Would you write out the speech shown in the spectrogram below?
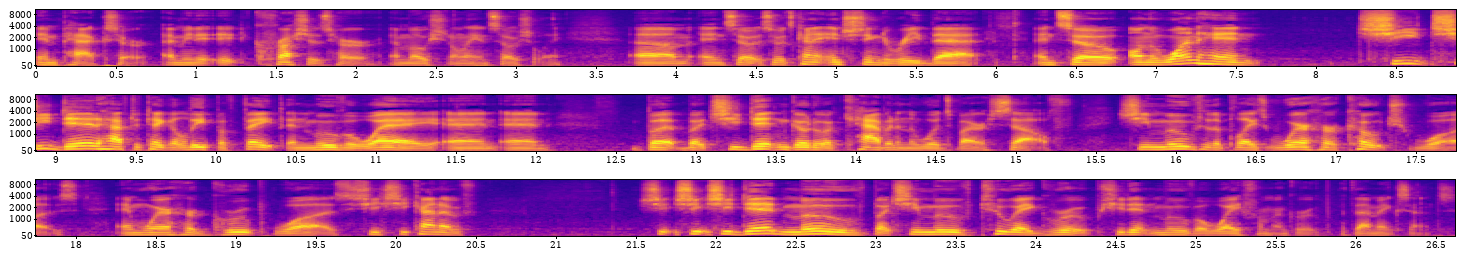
impacts her i mean it, it crushes her emotionally and socially um, and so so it's kind of interesting to read that and so on the one hand she she did have to take a leap of faith and move away and and but but she didn't go to a cabin in the woods by herself she moved to the place where her coach was and where her group was she she kind of she, she she did move, but she moved to a group. She didn't move away from a group. If that makes sense.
